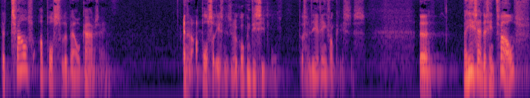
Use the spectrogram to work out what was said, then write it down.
er twaalf apostelen bij elkaar zijn. En een apostel is natuurlijk ook een discipel. Dat is een leerling van Christus. Uh, maar hier zijn er geen twaalf,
